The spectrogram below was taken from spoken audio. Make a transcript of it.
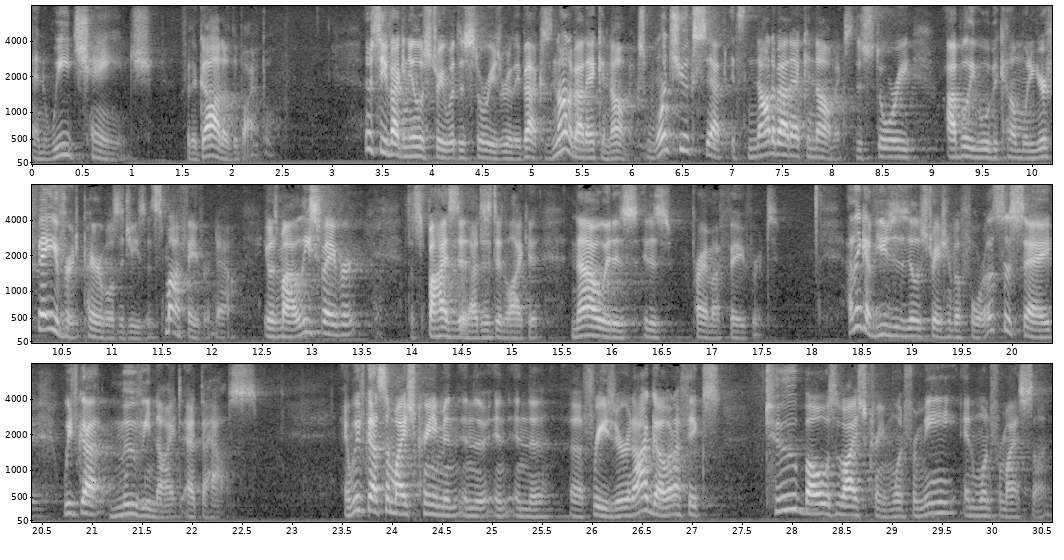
and we change for the God of the Bible. Let's see if I can illustrate what this story is really about, because it's not about economics. Once you accept it's not about economics, the story, I believe, will become one of your favorite parables of Jesus. It's my favorite now. It was my least favorite. Despised it. I just didn't like it. Now it is, it is probably my favorite. I think I've used this illustration before. Let's just say we've got movie night at the house. And we've got some ice cream in, in the, in, in the uh, freezer, and I go and I fix two bowls of ice cream, one for me and one for my son.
